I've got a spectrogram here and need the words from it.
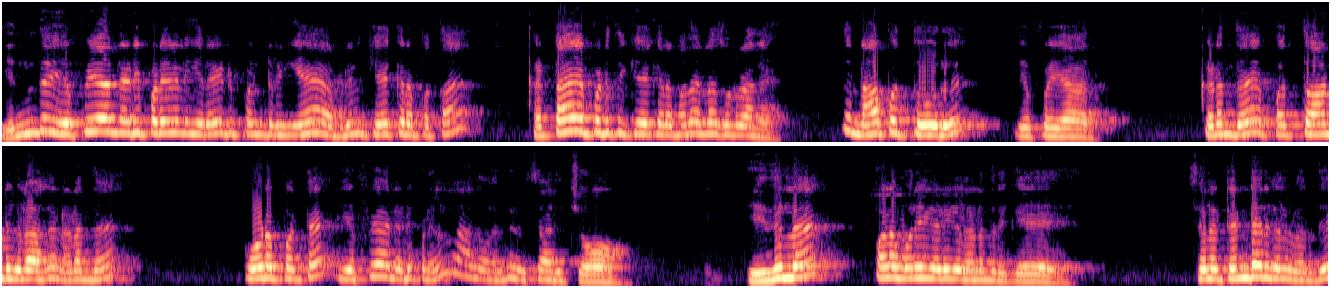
எந்த எஃப்ஐஆர் அடிப்படையில் நீங்கள் ரைடு பண்ணுறீங்க அப்படின்னு கேட்குறப்ப தான் கட்டாயப்படுத்தி கேட்குறப்ப தான் என்ன சொல்கிறாங்க இந்த நாற்பத்தோரு எஃப்ஐஆர். கடந்த பத்து ஆண்டுகளாக நடந்த போடப்பட்ட எஃப்ஐஆர் அடிப்படையில் நாங்கள் வந்து விசாரித்தோம் இதில் பல முறைகேடுகள் நடந்திருக்கு. சில டெண்டர்கள் வந்து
